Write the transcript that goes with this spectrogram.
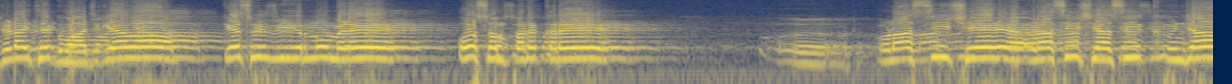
ਜਿਹੜਾ ਇੱਥੇ ਗਵਾਚ ਗਿਆ ਵਾ, ਕਿਸ ਵੀ ਵੀਰ ਨੂੰ ਮਿਲੇ, ਉਹ ਸੰਪਰਕ ਕਰੇ। 796 79651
